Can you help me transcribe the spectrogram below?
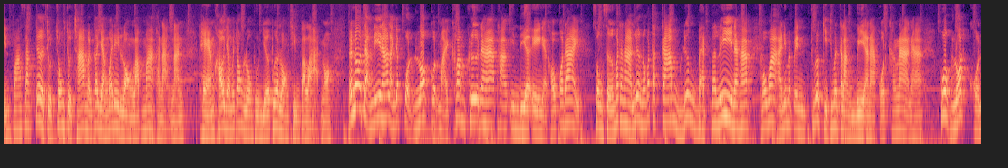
อินฟราสตรักเจอร์จุดชงจุดชาร์จมันก็ยังไม่ได้รองรับมากขนาดนั้น แถมเขายังไม่ต้องลงทุนเยอะเพื่อลองชิมตลาดเนาะ และนอกจากนี้นะหลังจากปลดล็อกกฎหมายคล่ำคลื่นนะฮะทางอินเดียเองเนี่ยเขาก็ได้ส่งเสริมพัฒนาเรื่องนวัตกรรม เรื่องแบตเตอรี่นะครับ เพราะว่าอันนี้มันเป็นธุรกิจที่มันกำลังมีอนาคตข้างหน้านะฮะพวกรถขน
